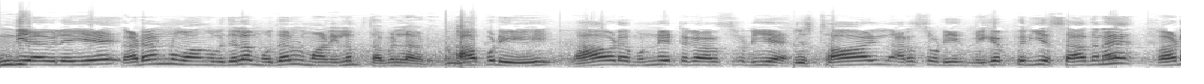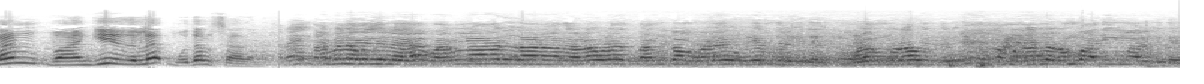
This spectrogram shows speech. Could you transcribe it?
இந்தியாவிலேயே கடன் வாங்குவதில் முதல் மாநிலம் தமிழ்நாடு. அப்படி திராவிட முன்னேற்ற அரசுடைய ஸ்டாலின் அரசுடைய மிகப்பெரிய சாதனை கடன் வாங்கி இதுல முதல் சாதனை. தமிழகத்துல வரலாறு காணாத அளவுல தங்கம் விலை உயர்ந்திருக்குது. தமிழ்நாட்டுல ரொம்ப அதிகமா இருக்குது.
